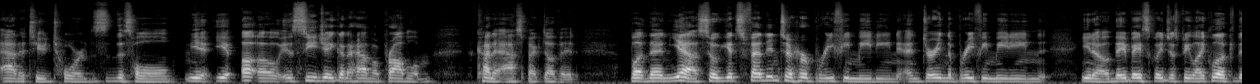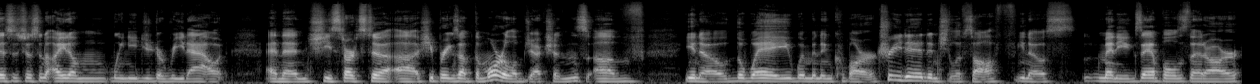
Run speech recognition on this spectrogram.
attitude towards this whole yeah, yeah, uh oh, is CJ gonna have a problem kind of aspect of it. But then yeah, so it gets fed into her briefing meeting, and during the briefing meeting, you know, they basically just be like, "Look, this is just an item we need you to read out," and then she starts to uh, she brings up the moral objections of you know the way women in Qumar are treated, and she lifts off you know many examples that are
